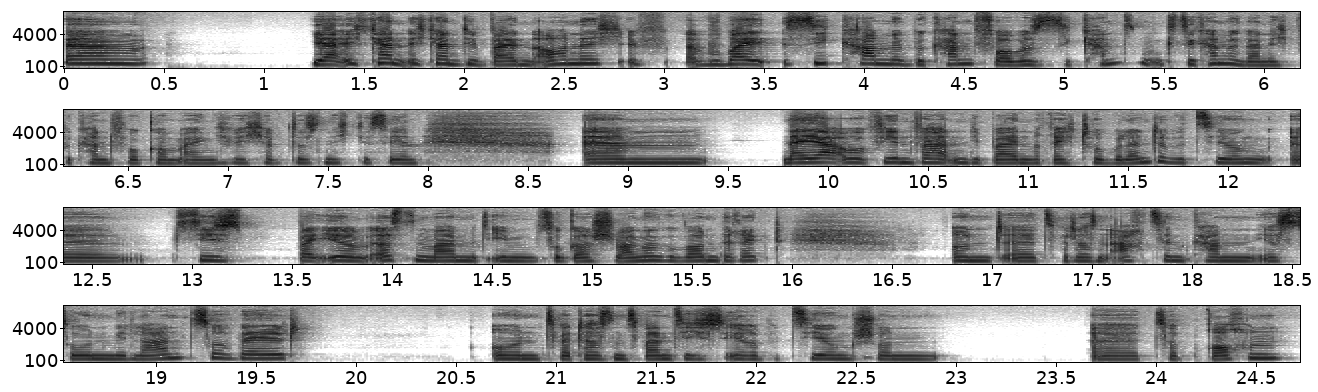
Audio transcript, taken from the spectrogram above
Ähm, ja, ich kann, ich kann die beiden auch nicht. Wobei sie kam mir bekannt vor, aber sie kann, sie kann mir gar nicht bekannt vorkommen eigentlich. weil Ich habe das nicht gesehen. Ähm, naja, aber auf jeden Fall hatten die beiden eine recht turbulente Beziehung. Äh, sie ist bei ihrem ersten Mal mit ihm sogar schwanger geworden direkt. Und äh, 2018 kam ihr Sohn Milan zur Welt. Und 2020 ist ihre Beziehung schon äh, zerbrochen.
